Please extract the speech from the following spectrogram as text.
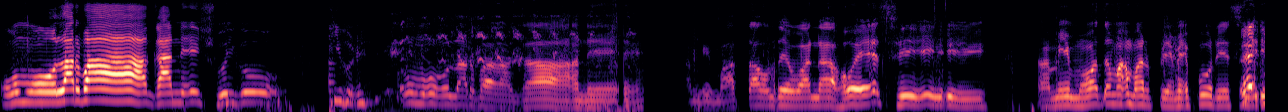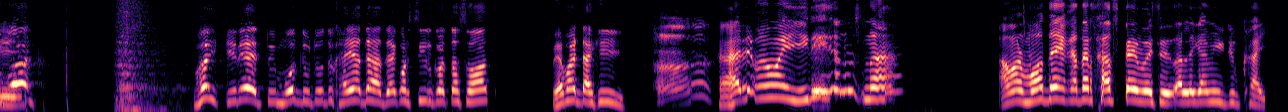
কমলার বাগানে শুই গো কমলার বাগানে। আমি মাতাল দেওয়ানা হয়েছি। আমি মদ মামার প্রেমে পড়েছি। ভাই কে রে? তুই মদ দুটো তো খাইয়া দেখা যায় একবার সিল করতাছ। ব্যাপারটা কি? আরে মামা এটাই জানুস না? আমার মদে এক হাজার সাবস্ক্রাইব হয়েছে তাহলে কি আমি ইউটিউব খাই।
